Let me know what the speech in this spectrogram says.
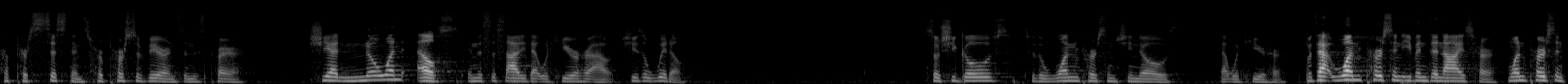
her persistence, her perseverance in this prayer. She had no one else in the society that would hear her out. She's a widow. So she goes to the one person she knows that would hear her. But that one person even denies her. One person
